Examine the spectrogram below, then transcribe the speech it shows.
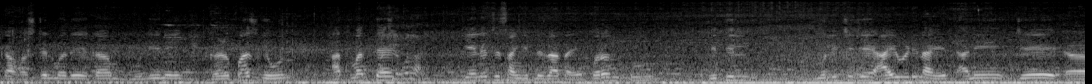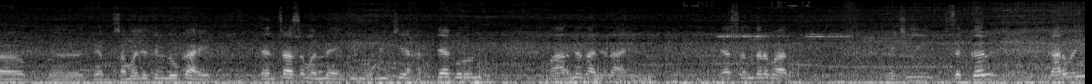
एका हॉस्टेलमध्ये एका मुलीने गळपास घेऊन आत्महत्या केल्याचे सांगितले जात आहे. परंतु येथील मुलीचे जे आईवडील आहेत आणि जे त्या समाजातील लोक आहेत त्यांचं असं म्हणणं आहे की मुलीची हत्या करून मारण्यात आलेलं आहे. या संदर्भात याची सकल कारवाई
